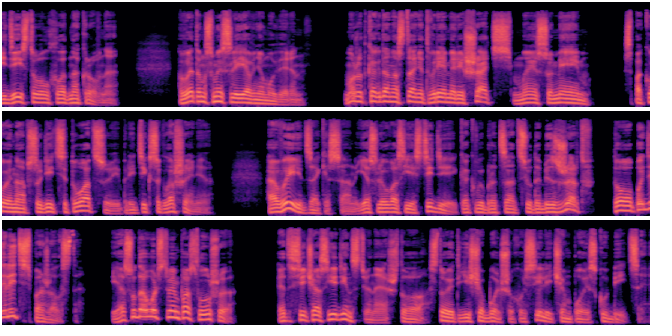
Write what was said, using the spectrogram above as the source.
и действовал хладнокровно. В этом смысле я в нем уверен. Может, когда настанет время решать, мы сумеем спокойно обсудить ситуацию и прийти к соглашению. А вы, Идзаки-сан, если у вас есть идеи, как выбраться отсюда без жертв, то поделитесь, пожалуйста. Я с удовольствием послушаю. Это сейчас единственное, что стоит еще больших усилий, чем поиск убийцы.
